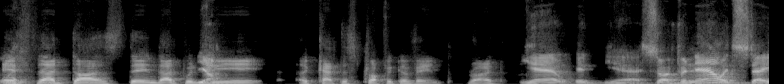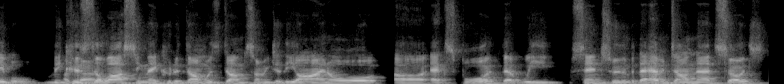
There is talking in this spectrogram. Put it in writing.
Well, if that does, then that would yeah. be a catastrophic event, right? Yeah, it yeah. So for now it's stable because okay. the last thing they could have done was done something to the iron ore uh, export that we send to them, but they haven't done that. So it's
